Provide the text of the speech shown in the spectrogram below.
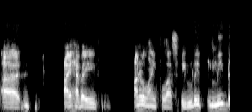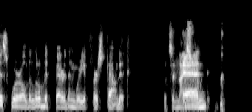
Uh, i have a underlying philosophy lead, lead this world a little bit better than where you first found it. That's a nice and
